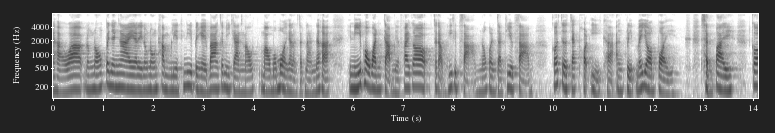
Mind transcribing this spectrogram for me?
นะคะ ว่าน้องๆเป็นยังไงอะไรน้องๆทำเรียนที่นี่เป็นไงบ้างก็มีการเมาส์เมาส์มอยกันหลังจากนั้นนะคะ ทีนี้พอวันกลับเนี่ยฝ้ายก็จะกลับวันที่ 13น้องวันจันทร์ที่ 13 ก็เจอแจ็คพอตอีกค่ะ อังกฤษไม่ยอมปล่อยฉันไป ก็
